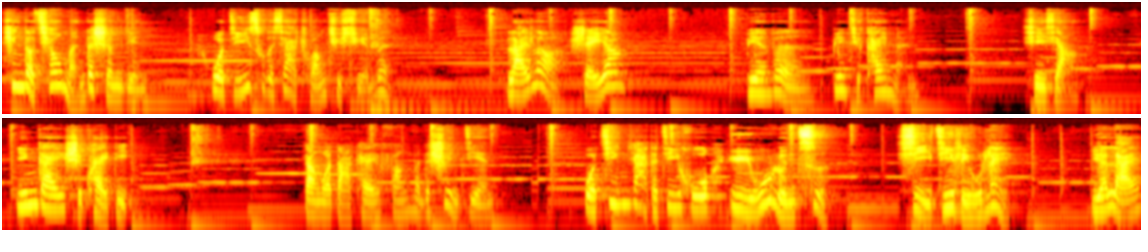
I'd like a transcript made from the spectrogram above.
听到敲门的声音，我急促的下床去询问：“来了，谁呀？”边问边去开门，心想，应该是快递。当我打开房门的瞬间，我惊讶的几乎语无伦次，喜极流泪。原来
